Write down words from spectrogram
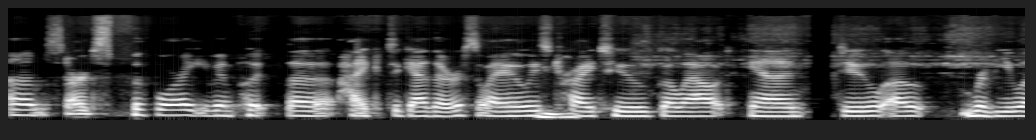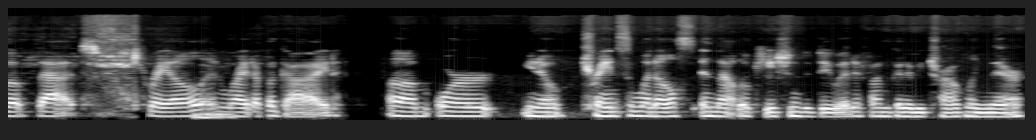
um, starts before I even put the hike together. So I always mm-hmm. try to go out and do a review of that trail mm-hmm. and write up a guide um, or you know train someone else in that location to do it if i'm going to be traveling there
